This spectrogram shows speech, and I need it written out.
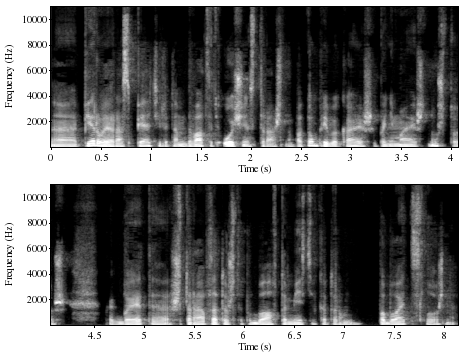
Э, первый раз пять или там двадцать очень страшно, потом привыкаешь и понимаешь, ну что ж, как бы это штраф за то, что побывал в том месте, в котором побывать сложно.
